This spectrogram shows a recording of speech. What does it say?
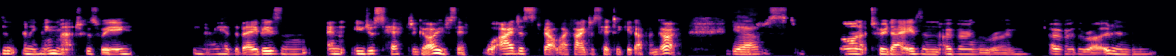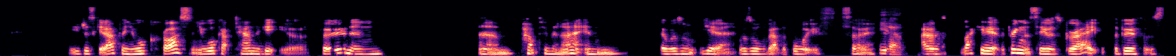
didn't really mean much because we you know we had the babies and and you just have to go. You just have well i just felt like i just had to get up and go. Yeah. just gone at two days and over in the room over the road and you just get up and you walk across and you walk uptown to get your food and um pump through the night and it wasn't yeah it was all about the boys. So yeah. I was lucky that the pregnancy was great. The birth was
